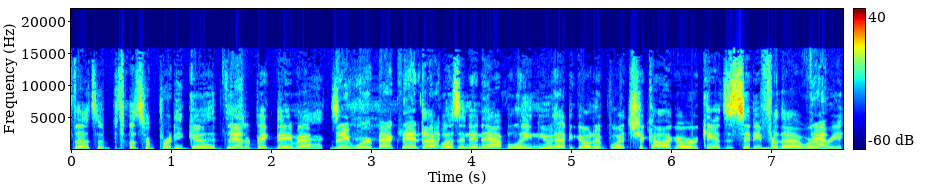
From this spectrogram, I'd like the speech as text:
That's a, those are pretty good. Those Yeah. are big name acts. They were back then. that I- wasn't in Abilene. You had to go to what Chicago or Kansas City for that. Where that, were you?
